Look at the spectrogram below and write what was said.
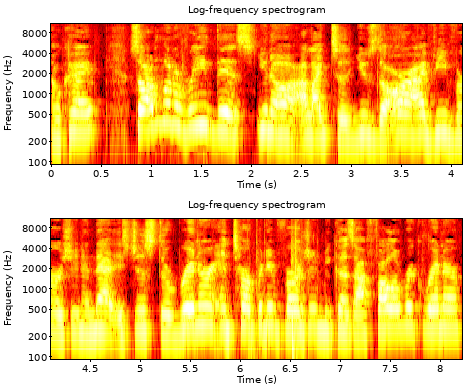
Okay. So I'm going to read this. You know, I like to use the RIV version, and that is just the Renner interpretive version because I follow Rick Renner.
